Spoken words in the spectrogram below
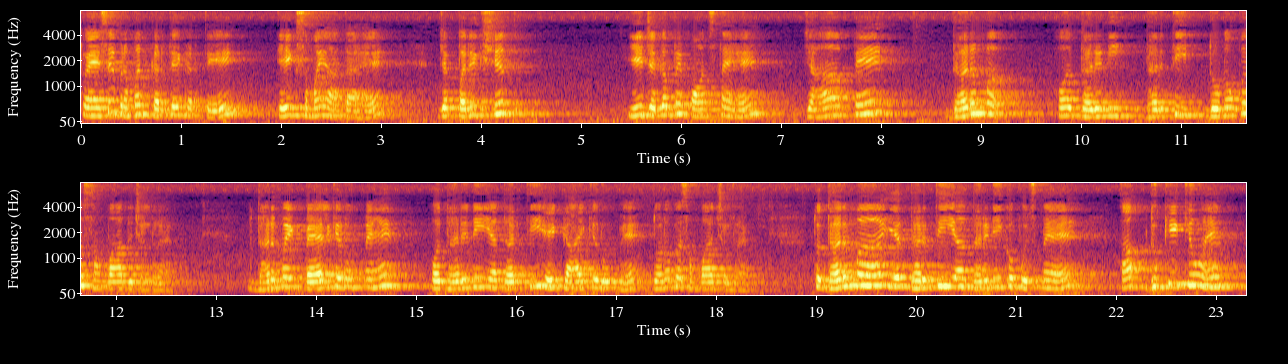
तो ऐसे भ्रमण करते करते एक समय आता है जब परीक्षित ये जगह पे पहुँचते हैं जहाँ पे धर्म और धरणी, धरती दोनों का संवाद चल रहा है। धर्म एक बैल के रूप में है और धरणी या धरती एक गाय के रूप में है। दोनों का संवाद चल रहा है। तो धर्म या धरती या धरणी को पूछते हैं, आप दुखी क्यों हैं?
